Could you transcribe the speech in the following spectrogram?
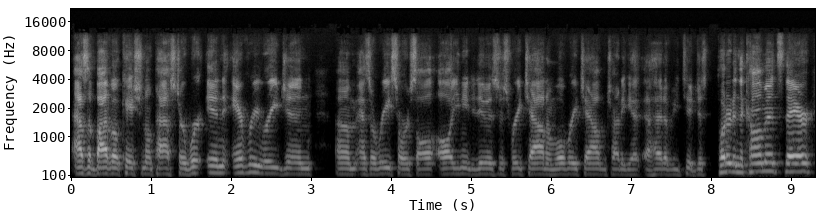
as a bivocational pastor, we're in every region um, as a resource. All, all you need to do is just reach out and we'll reach out and try to get ahead of you too. Just put it in the comments there.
